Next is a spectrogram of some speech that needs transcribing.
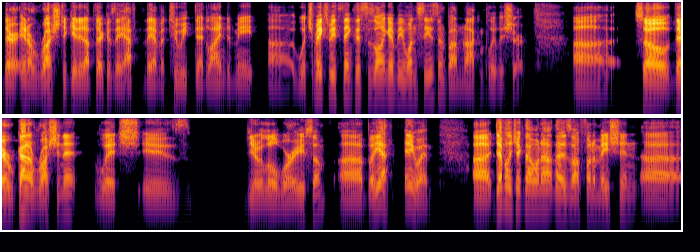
they're in a rush to get it up there because they have they have a two week deadline to meet, uh, which makes me think this is only going to be one season, but I'm not completely sure. Uh, so they're kind of rushing it, which is you know a little worrisome. Uh, but yeah, anyway, uh, definitely check that one out. That is on Funimation. Uh,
